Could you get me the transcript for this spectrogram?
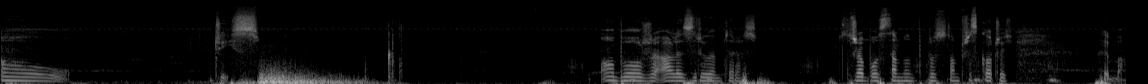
O, jeez. O Boże, ale zryłem teraz. Trzeba było stamtąd po prostu tam przeskoczyć. Chyba.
